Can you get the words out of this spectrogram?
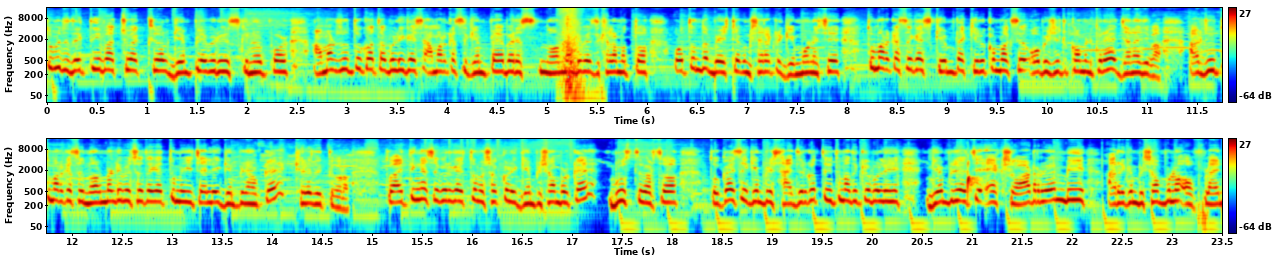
তুমি তো দেখতেই পাচ্ছ অ্যাকচুয়াল গেম প্লে ভিডিও স্ক্রিনের পর আমার যত কথা বলি গেছে আমার কাছে গেম প্লে এবারে নর্মাল ডিভাইসে খেলার মতো অত্যন্ত বেস্ট এবং সেরা একটা গেম মনে হচ্ছে। তোমার কাছে গেছ গেমটা কীরকম লাগছে অবশ্যই কমেন্ট করে জানাই দিবা। আর যদি তোমার কাছে নর্মাল ডিভাইসে থাকে, তুমি চাইলে গেমটি নামকে খেলে দেখতে পারো। তো আই থিঙ্ক আশা করি গাছ তোমরা সকলে গেমটি সম্পর্কে বুঝতে পারছ? তো গাইছে গেমটির সাইজের কথা তোমাদেরকে বলি গেমটি হচ্ছে একশো আঠারো এমবি আর এই গেমটি সম্পূর্ণ অফলাইন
